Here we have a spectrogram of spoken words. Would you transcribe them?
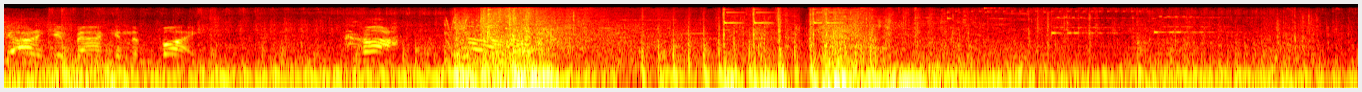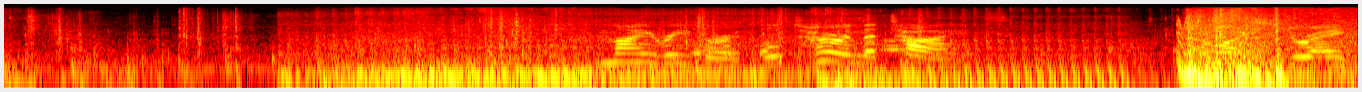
Gotta get back in the fight. Ha! My rebirth will turn the tides. My strength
